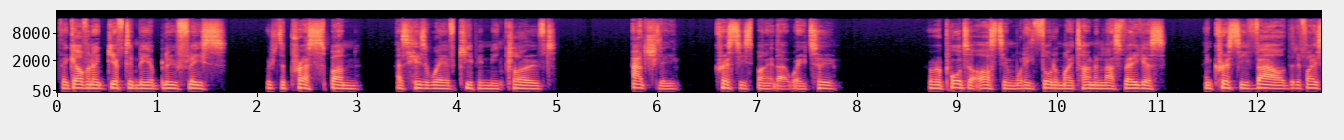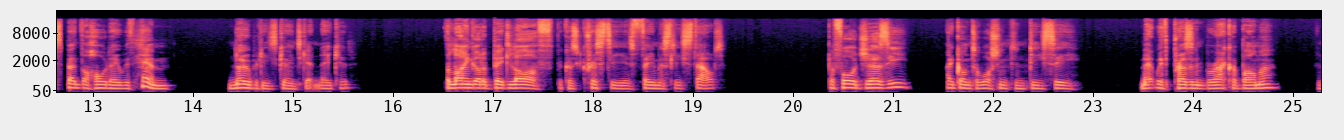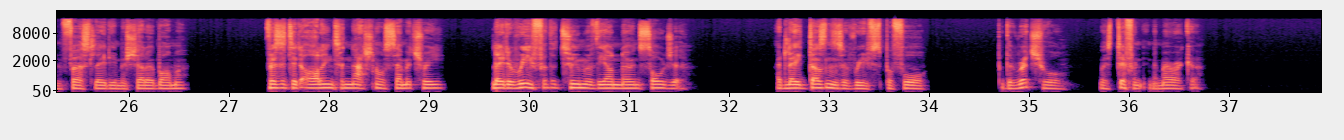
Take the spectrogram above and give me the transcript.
The governor gifted me a blue fleece, which the press spun as his way of keeping me clothed. Actually, Christie spun it that way too. A reporter asked him what he thought of my time in Las Vegas, and Christie vowed that if I spent the whole day with him, nobody's going to get naked. The line got a big laugh because Christie is famously stout. Before Jersey, I'd gone to Washington, D.C., met with President Barack Obama and First Lady Michelle Obama, visited Arlington National Cemetery, laid a wreath at the tomb of the unknown soldier. I'd laid dozens of wreaths before, but the ritual was different in America.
